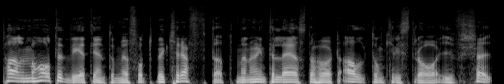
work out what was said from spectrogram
Palmehatet vet jag inte om jag fått bekräftat men har inte läst och hört allt om Christer A i och för sig.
